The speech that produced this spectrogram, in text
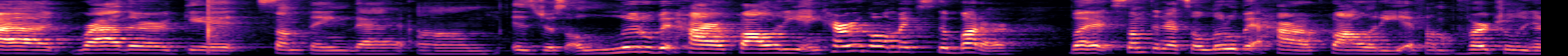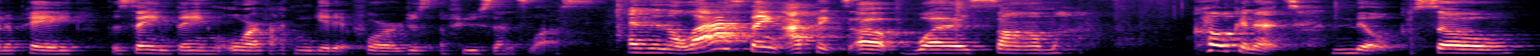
I'd rather get something that um, is just a little bit higher quality and Kerrygold makes the butter but something that's a little bit higher quality if I'm virtually going to pay the same thing or if I can get it for just a few cents less. And then the last thing I picked up was some coconut milk. So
